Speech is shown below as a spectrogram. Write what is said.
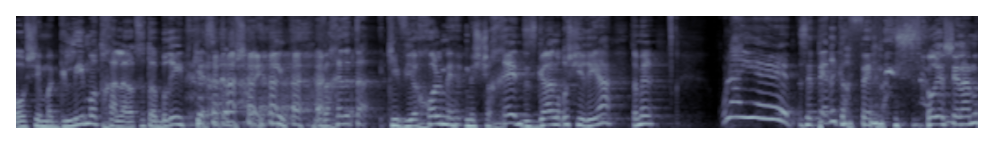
או שמגלים אותך לארה"ב כי עשית פשעים, ואחרי זה אתה כביכול משחד סגן ראש עירייה, אתה אומר, אולי אה, זה פרק אפל בהיסטוריה שלנו,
